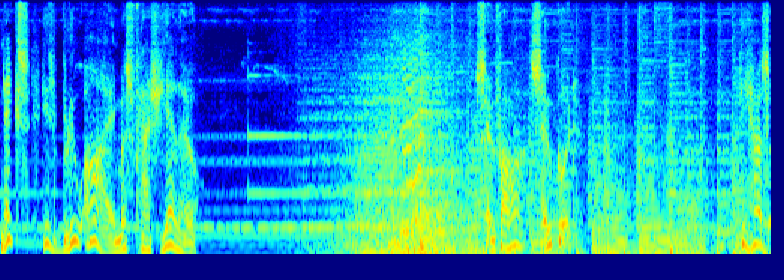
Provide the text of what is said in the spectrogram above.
Next, his blue eye must flash yellow. So far, so good. He has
